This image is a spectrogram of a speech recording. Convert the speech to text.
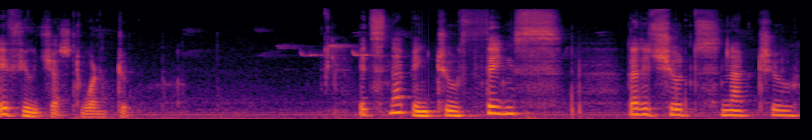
If you just want to. It's snapping to things that it should snap to.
